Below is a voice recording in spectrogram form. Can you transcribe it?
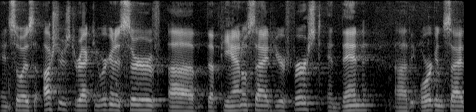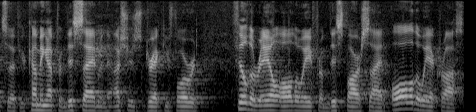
And so, as the ushers direct you, we're going to serve uh, the piano side here first, and then uh, the organ side. So if you're coming up from this side when the ushers direct you forward, fill the rail all the way from this far side, all the way across.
